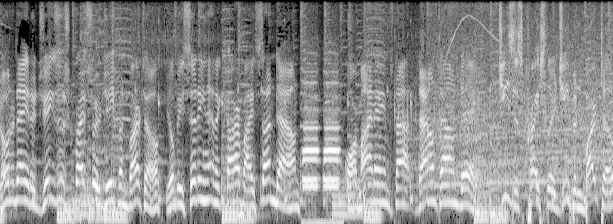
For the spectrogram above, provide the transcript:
Go today to Jesus Chrysler Jeep and Bartow. You'll be sitting in a car by sundown or my name's not Downtown Day. Jesus Chrysler Jeep and Bartow,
